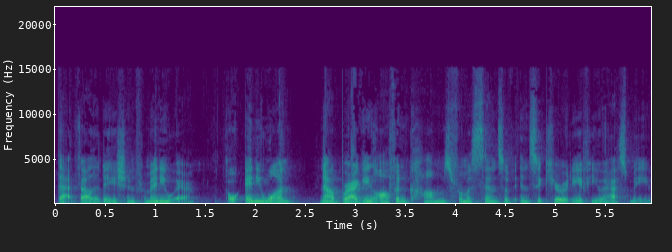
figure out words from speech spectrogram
that validation from anywhere or anyone. Now, bragging often comes from a sense of insecurity, if you ask me.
